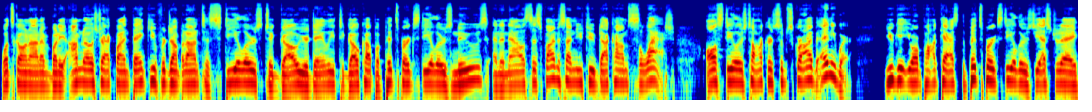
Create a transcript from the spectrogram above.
What's going on, everybody? I'm Noah Strackbein. Thank you for jumping on to Steelers to Go, your daily to go cup of Pittsburgh Steelers news and analysis. Find us on youtube.com slash all Steelers talkers. Subscribe anywhere you get your podcast. The Pittsburgh Steelers yesterday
